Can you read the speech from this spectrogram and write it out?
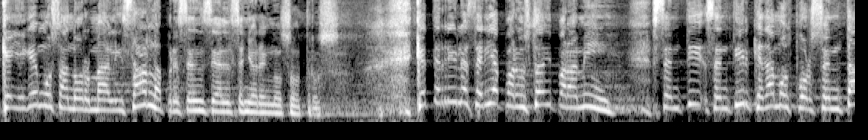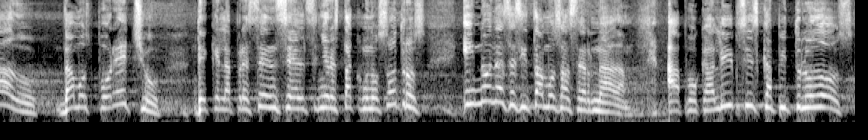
que lleguemos a normalizar la presencia del Señor en nosotros. Sería para usted y para mí sentir, sentir, que damos por sentado, damos por hecho de que la presencia del Señor está con nosotros y no necesitamos hacer nada. Apocalipsis capítulo 2,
